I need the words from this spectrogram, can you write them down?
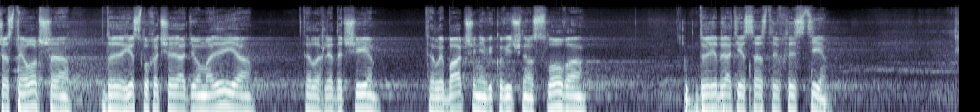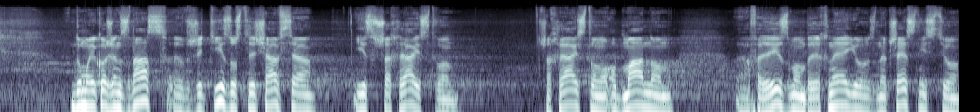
Всечесний Отче, дорогі слухачі Радіо Марія, телеглядачі, телебачення, віковічного слова, дорогі браті і сестри в Христі. Думаю, кожен з нас в житті зустрічався із шахрайством, шахрайством, обманом, аферизмом, брехнею, з нечесністю.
